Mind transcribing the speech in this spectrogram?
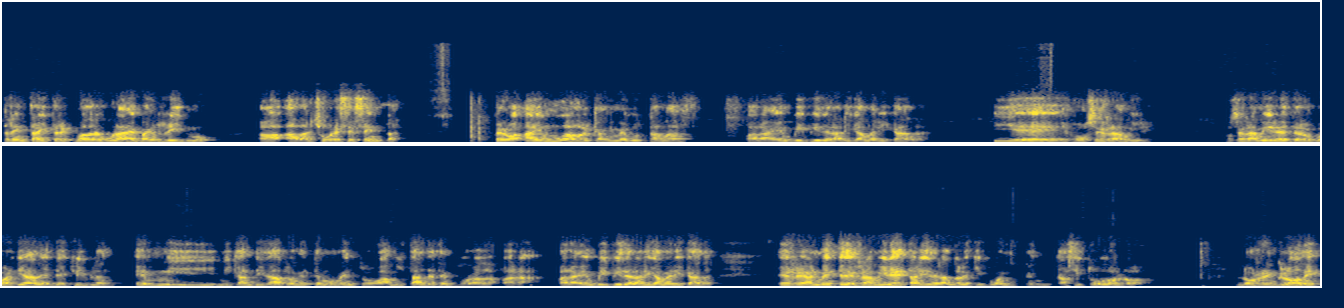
33 cuadrangulares, va en ritmo a, a dar sobre 60. Pero hay un jugador que a mí me gusta más para MVP de la Liga Americana y es José Ramírez. José Ramírez de los Guardianes de Cleveland es mi, mi candidato en este momento a mitad de temporada para, para MVP de la Liga Americana. Eh, realmente Ramírez está liderando el equipo en, en casi todos los, los renglones.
